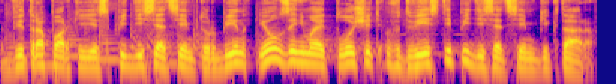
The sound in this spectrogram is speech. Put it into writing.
В ветропарке есть 57 турбин, и он занимает площадь в 257 гектаров.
